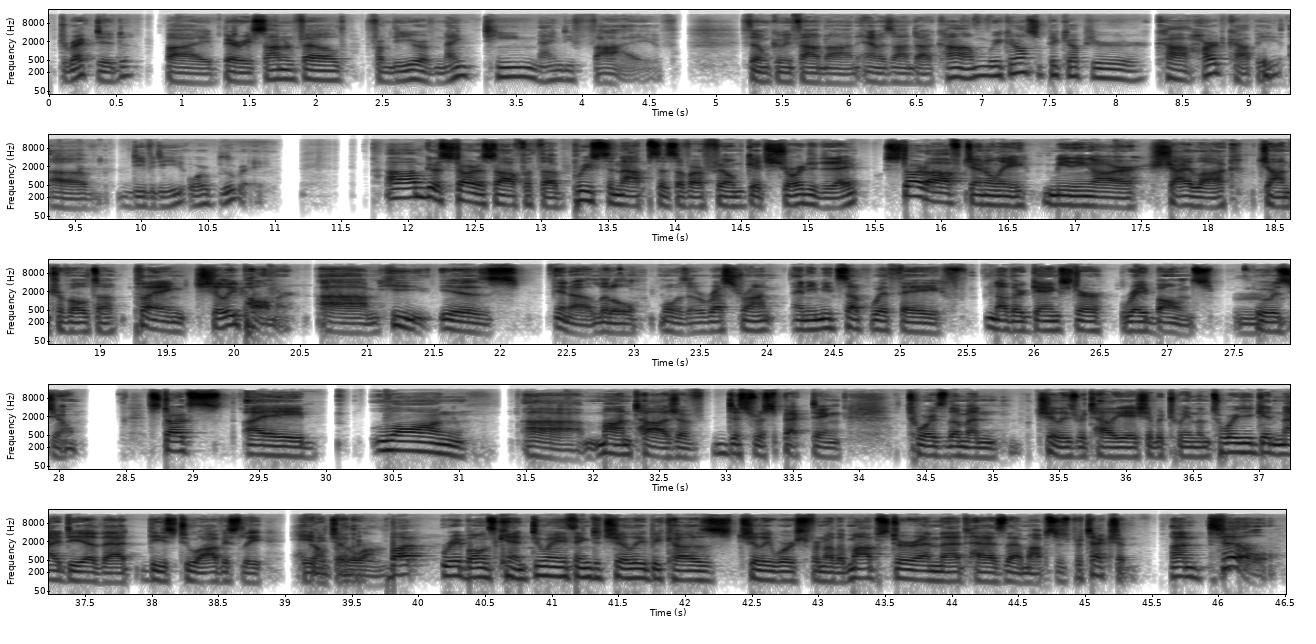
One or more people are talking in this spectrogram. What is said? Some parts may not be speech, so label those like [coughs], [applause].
directed by Barry Sonnenfeld from the year of 1995. Film can be found on Amazon.com, where you can also pick up your co- hard copy of DVD or Blu ray. I'm going to start us off with a brief synopsis of our film Get Shorty today. Start off generally meeting our Shylock, John Travolta, playing Chili Palmer. Um, he is in a little, what was it, a restaurant, and he meets up with a another gangster, Ray Bones, who is, you know, starts a long uh, montage of disrespecting towards them and Chili's retaliation between them to where you get an idea that these two obviously hate Don't each other. along. But Ray Bones can't do anything to Chili because Chili works for another mobster and that has that mobster's protection. Until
